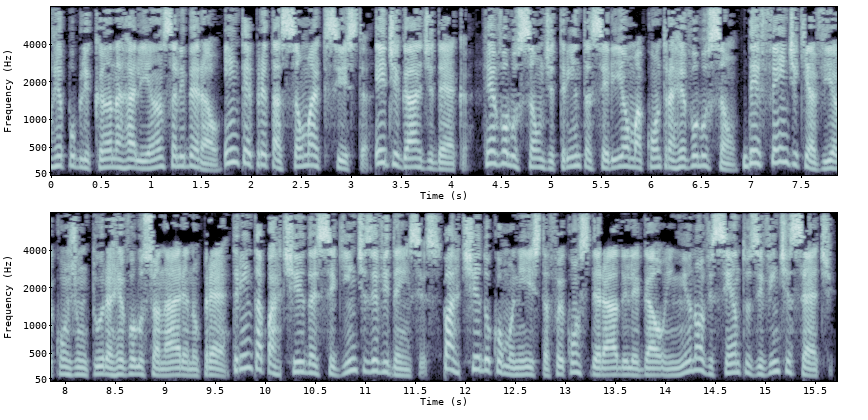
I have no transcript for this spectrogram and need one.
Republicana Aliança Liberal. Interpretação marxista. Edgar de Deca. Revolução de 30 seria uma contra-revolução. Defende que havia conjuntura revolucionária no pré-30 a partir das seguintes evidências. Partido Comunista foi considerado ilegal em 1927,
